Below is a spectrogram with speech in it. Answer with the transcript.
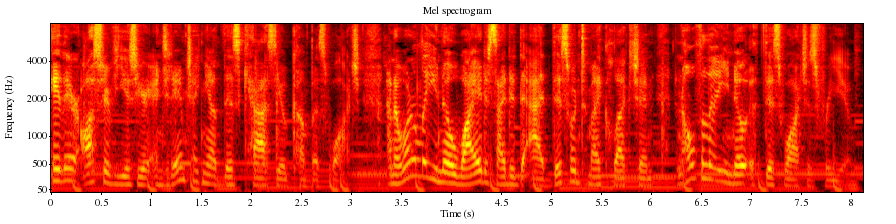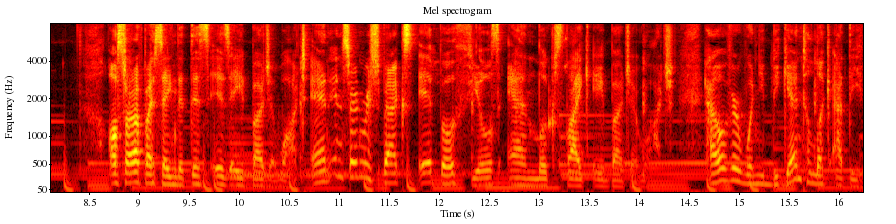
Hey there, Austin Reviews here, and today I'm checking out this Casio Compass watch, and I want to let you know why I decided to add this one to my collection, and hopefully let you know if this watch is for you. I'll start off by saying that this is a budget watch, and in certain respects, it both feels and looks like a budget watch. However, when you begin to look at the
